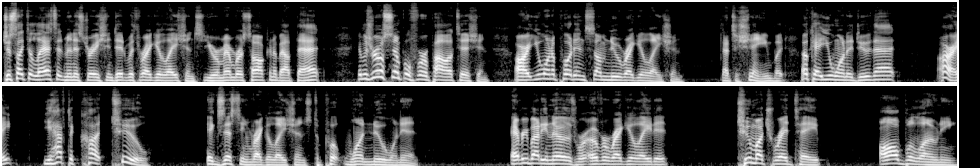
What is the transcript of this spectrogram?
just like the last administration did with regulations. You remember us talking about that? It was real simple for a politician. All right, you want to put in some new regulation. That's a shame, but okay, you want to do that? All right, you have to cut two existing regulations to put one new one in. Everybody knows we're overregulated, too much red tape, all baloney,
